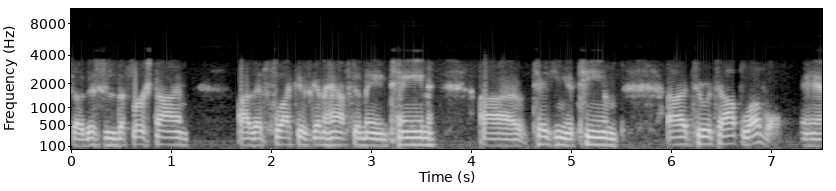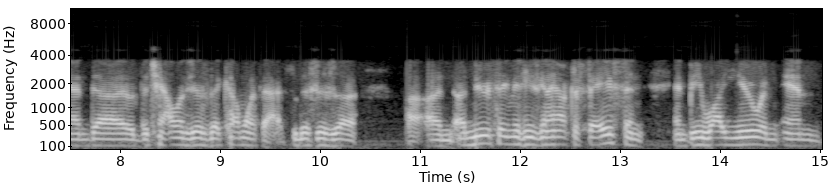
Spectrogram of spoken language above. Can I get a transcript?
So this is the first time uh, that Fleck is going to have to maintain uh, taking a team uh, to a top level and uh, the challenges that come with that. So this is a a, a new thing that he's going to have to face, and and BYU and and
